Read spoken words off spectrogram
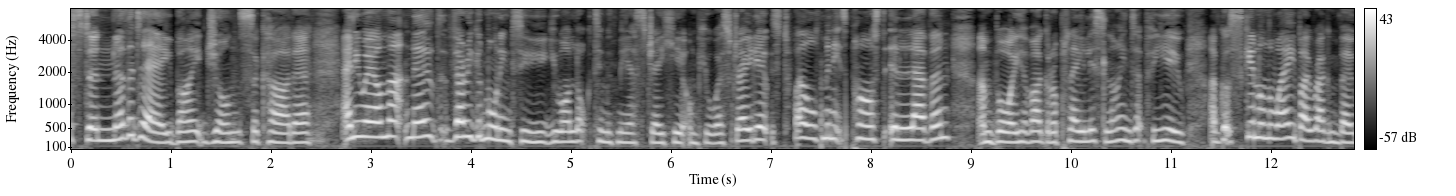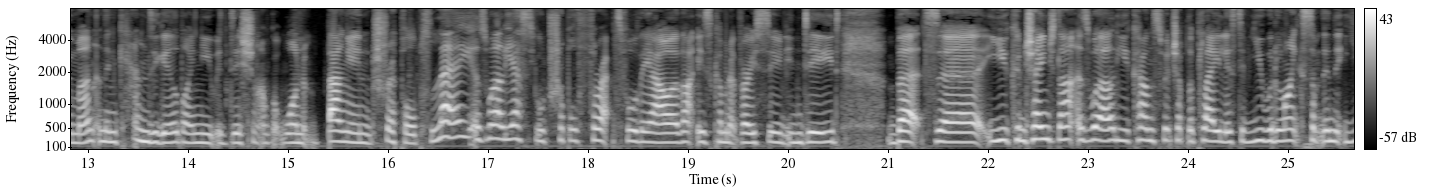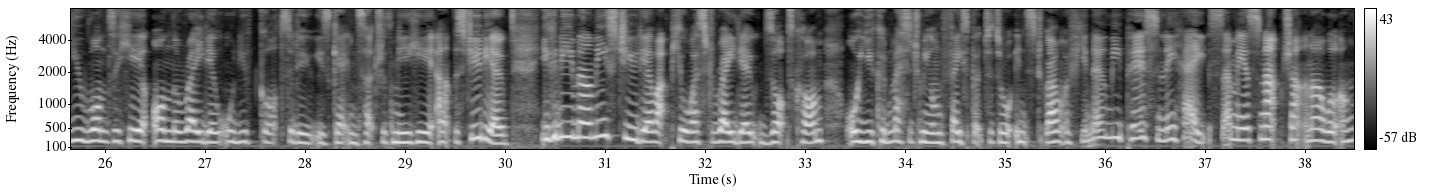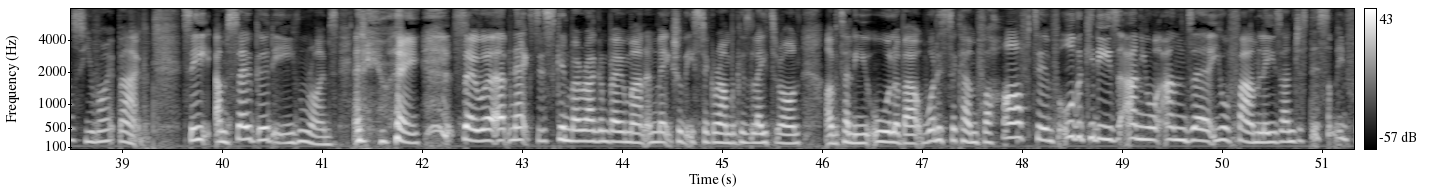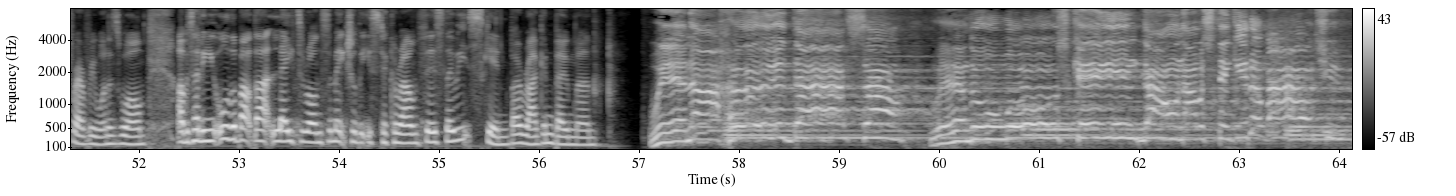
the just Another Day by Jon Secada. Anyway, on that note, very good morning to you. You are locked in with me, SJ, here on Pure West Radio. It's 12 minutes past 11, and boy, have I got a playlist lined up for you. I've got Skin on the Way by Rag'n'Bone Man, and then Candy Girl by New Edition. I've got one banging triple play as well. Yes, your triple threats for the hour. That is coming up very soon indeed. But uh, you can change that as well. You can switch up the playlist if you would like something that you want to hear on the radio. All you've got to do is get in touch with me here at the studio You can email me, studio at purewestradio.com, or you can message me on Facebook, Twitter, or Instagram. Or if you know me personally, hey, send me a Snapchat and I will answer you right back. See, I'm so good, it even rhymes. Anyway, so uh, up next is Skin by Rag'n'Bone Man, and make sure that you stick around because later on I'll be telling you all about what is to come for half term for all the kiddies and your and uh, your families, and just there's something for everyone as well. I'll be telling you all about that later on, so make sure that you stick around first, though it's Skin by Rag'n'Bone Man. When I heard that sound, when the walls came down, I was thinking about you,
